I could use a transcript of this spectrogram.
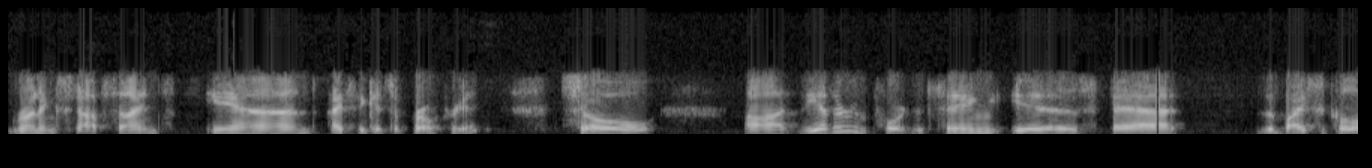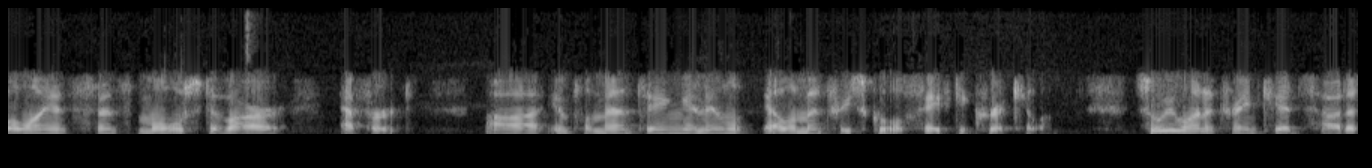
running stop signs, and I think it's appropriate. So uh, the other important thing is that the Bicycle Alliance spends most of our effort uh, implementing an elementary school safety curriculum. So we want to train kids how to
